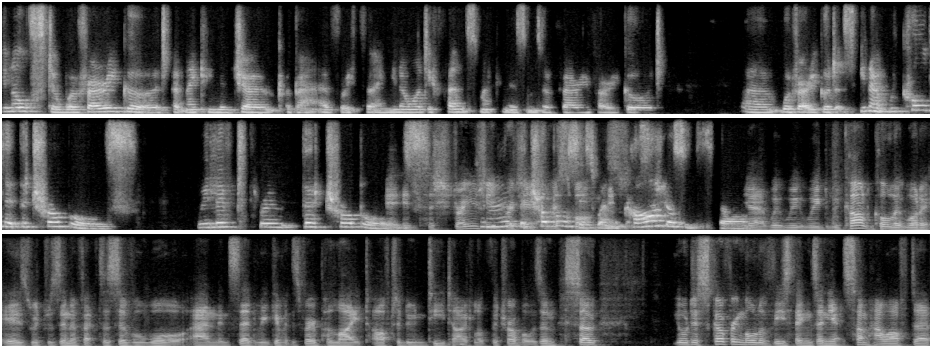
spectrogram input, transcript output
in Ulster, we're very good at making a joke about everything. You know, our defense mechanisms are very, very good. Um, we're very good at, you know, we called it the Troubles. We lived through the Troubles. It's a strangely you know, British The Troubles response. is when the car doesn't stop. Yeah, we, we, we, we can't call it what it is, which was in effect a civil war, and instead we give it this very polite afternoon tea title of the Troubles. And so you're discovering all of these things, and yet somehow after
